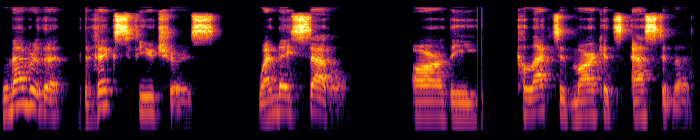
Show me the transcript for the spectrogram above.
remember that the VIX futures, when they settle, are the collective market's estimate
